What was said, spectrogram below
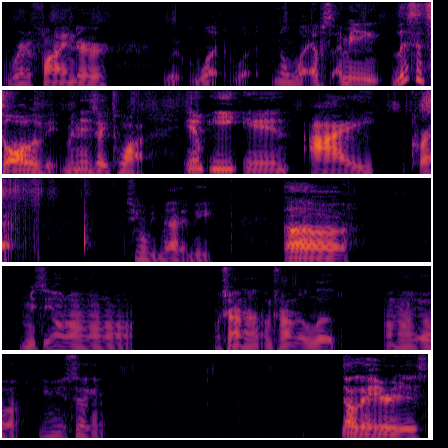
where to find her, what what know what episode. I mean, listen to all of it. Menage M E N I crap. She gonna be mad at me. Uh, let me see. Hold on, hold on. I'm trying to I'm trying to look. Hold on, y'all. Give me a second. Okay, here it is.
